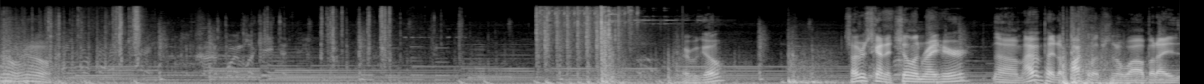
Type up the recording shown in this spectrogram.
No, no. There we go. So I'm just kind of chilling right here. Um, I haven't played Apocalypse in a while, but I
